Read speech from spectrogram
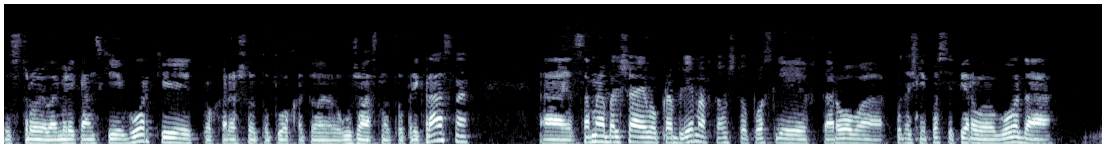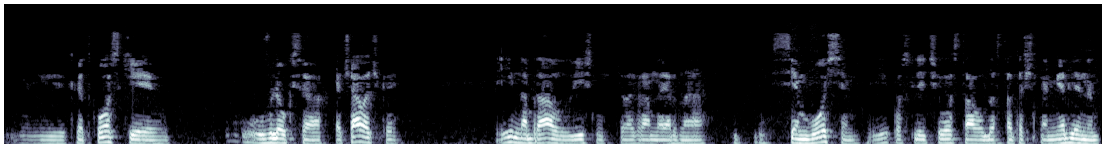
устроил американские горки, то хорошо, то плохо, то ужасно, то прекрасно. А, Самая большая его проблема в том, что после второго, точнее, после первого года и Кветковский увлекся качалочкой и набрал лишних килограмм, наверное, 7-8, и после чего стал достаточно медленным.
